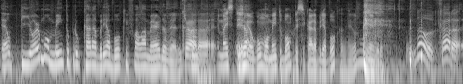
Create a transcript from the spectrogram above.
É, é, o pior momento pro cara abrir a boca e falar merda, velho. Tipo, cara. Tipo, mas teve já... algum momento bom pra esse cara abrir a boca? Eu não lembro. Não, cara,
